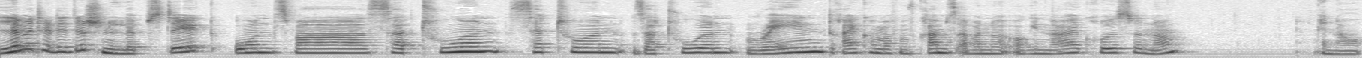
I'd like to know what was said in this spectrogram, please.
Limited Edition Lipstick und zwar Saturn, Saturn, Saturn Rain. 3,5 Gramm ist aber eine Originalgröße, ne? Genau.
